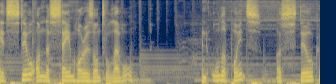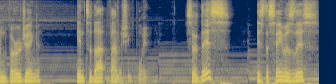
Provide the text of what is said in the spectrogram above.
it's still on the same horizontal level and all the points are still converging into that vanishing point. So this is the same as this,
